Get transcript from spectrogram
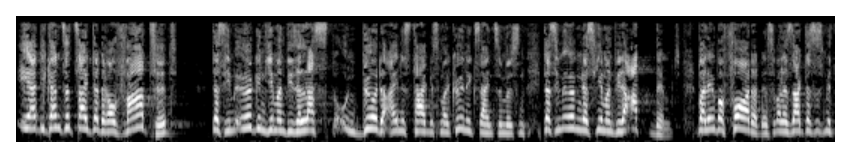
er die ganze Zeit darauf wartet, dass ihm irgendjemand diese Last und Bürde eines Tages mal König sein zu müssen, dass ihm irgendwas jemand wieder abnimmt, weil er überfordert ist, weil er sagt, das ist mit,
